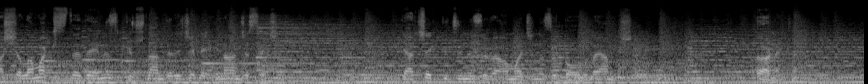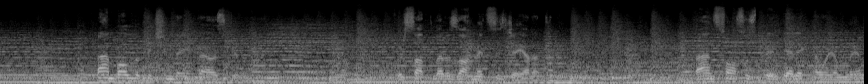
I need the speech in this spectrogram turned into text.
Aşılamak istediğiniz güçlendirici bir inancı seçin. Gerçek gücünüzü ve amacınızı doğrulayan bir şey. Örnekler. Ben bolluk içindeyim ve özgürüm. Fırsatları zahmetsizce yaratırım. Ben sonsuz bilgelikle uyumluyum.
